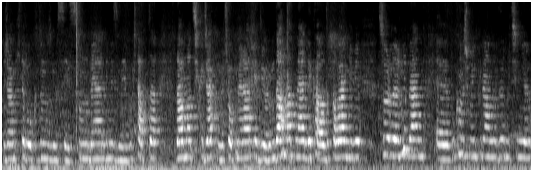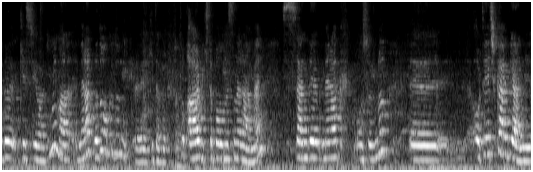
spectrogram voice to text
Hocam kitabı okudunuz mu siz? Sonunu beğendiniz mi? Bu kitapta damat çıkacak mı? Çok merak ediyorum. Damat nerede kaldı falan gibi sorularını ben eee, bu konuşmayı planladığım için yarıda kesiyordum ama merakla da okudum eee, kitabı. Çok ağır bir kitap olmasına rağmen sende merak unsurunu eee, ortaya çıkardı yani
